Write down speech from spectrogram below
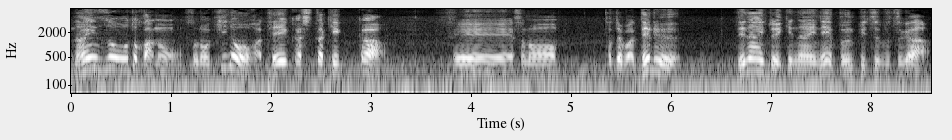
内臓とかの、その機能が低下した結果、えー、その、例えば出る、出ないといけないね、分泌物が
